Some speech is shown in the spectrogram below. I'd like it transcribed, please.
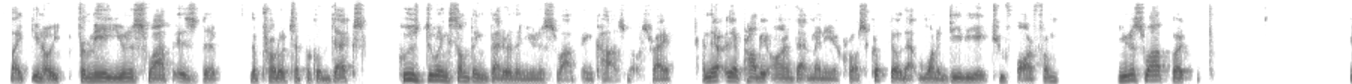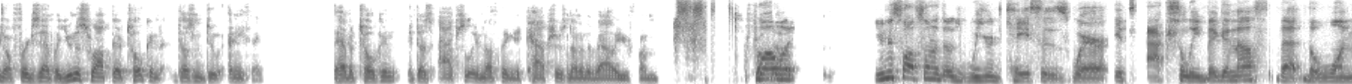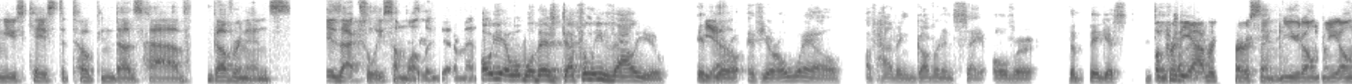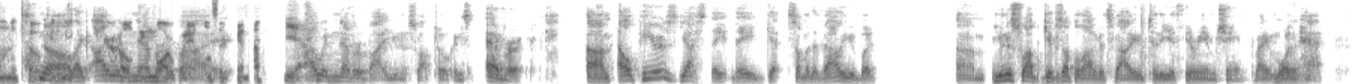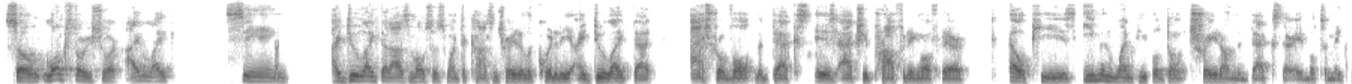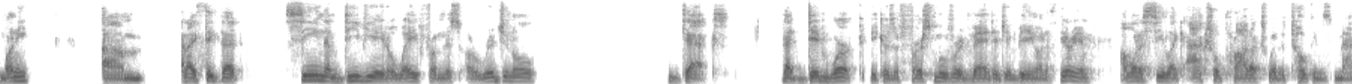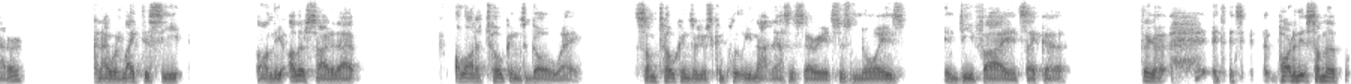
like you know for me uniswap is the the prototypical dex. Who's doing something better than uniswap in cosmos right? And there, there probably aren't that many across crypto that want to deviate too far from uniswap but you know for example uniswap their token doesn't do anything. They have a token it does absolutely nothing it captures none of the value from, from well the, Uniswap's one of those weird cases where it's actually big enough that the one use case the token does have governance is actually somewhat legitimate. Oh yeah, well, well there's definitely value if yeah. you're if you're a whale of having governance say over the biggest. But for the average person, you'd only own the token. No, like I would never more buy. Gonna, yeah, I would never buy Uniswap tokens ever. Um, LPers, yes, they they get some of the value, but um, Uniswap gives up a lot of its value to the Ethereum chain, right? More than half. So, long story short, I like seeing I do like that Osmosis went to concentrated liquidity. I do like that Astro Vault, the DEX, is actually profiting off their LPs. Even when people don't trade on the DEX, they're able to make money. Um, and I think that seeing them deviate away from this original DEX that did work because of first mover advantage and being on Ethereum, I want to see like actual products where the tokens matter. And I would like to see on the other side of that, a lot of tokens go away some tokens are just completely not necessary. It's just noise in DeFi. It's like a, like a it's, it's uh, part of the, some of the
